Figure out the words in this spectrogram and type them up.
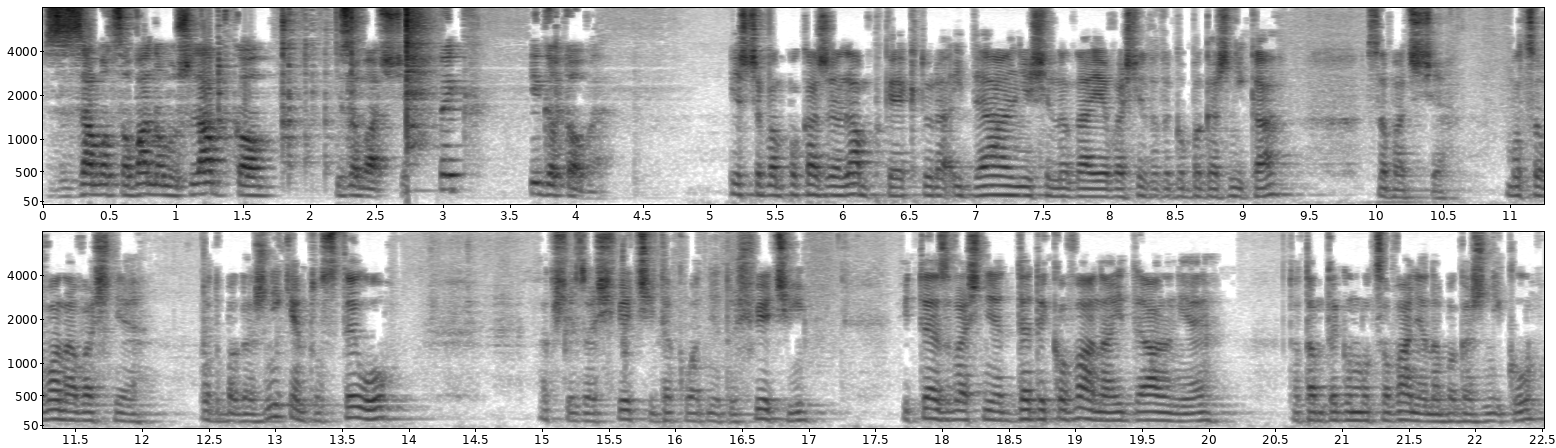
z zamocowaną już lampką i zobaczcie, pyk i gotowe. Jeszcze Wam pokażę lampkę, która idealnie się nadaje właśnie do tego bagażnika. Zobaczcie, mocowana właśnie pod bagażnikiem, tu z tyłu. Jak się zaświeci, tak ładnie to świeci. I to jest właśnie dedykowana idealnie do tamtego mocowania na bagażniku.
